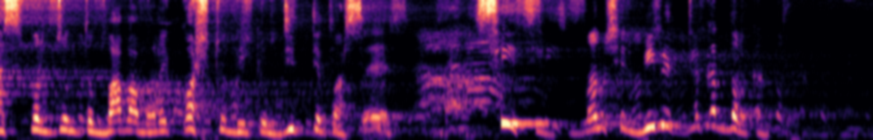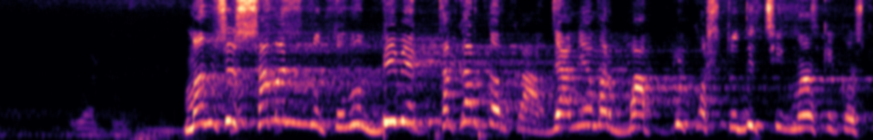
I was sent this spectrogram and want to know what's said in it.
আজ পর্যন্ত বাবা মারে কষ্ট দিয়ে কেউ জিততে পারছে। মানুষের বিবেক থাকার দরকার। মানুষের সামান্যতম বিবেক থাকার দরকার যে আমি আমার বাপকে কষ্ট দিচ্ছি, মাকে কষ্ট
